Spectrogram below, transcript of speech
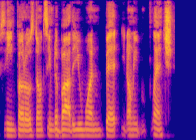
scene photos don't seem to bother you one bit. You don't even flinch.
